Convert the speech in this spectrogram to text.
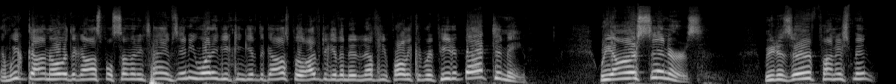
And we've gone over the gospel so many times. Any one of you can give the gospel. I've given it enough, you probably could repeat it back to me. We are sinners. We deserve punishment.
